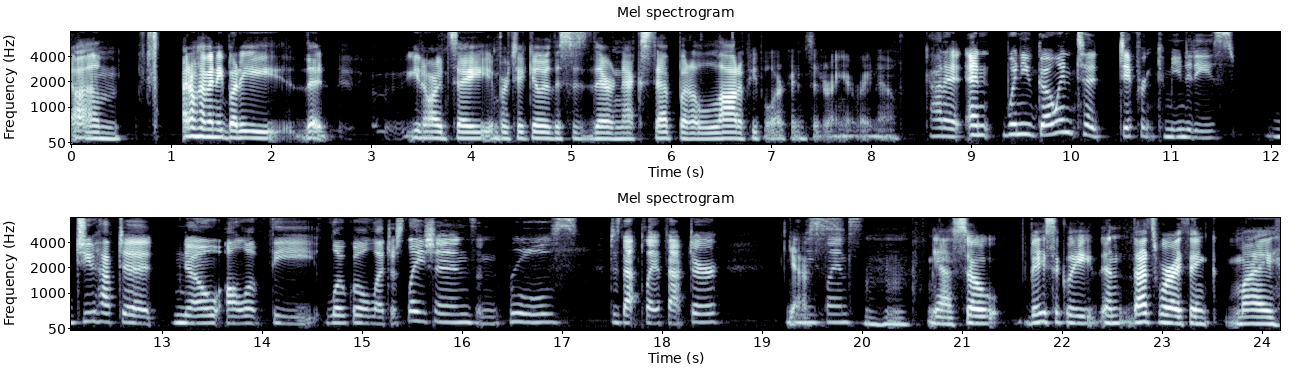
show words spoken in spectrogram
um, I don't have anybody that you know I'd say in particular this is their next step, but a lot of people are considering it right now. Got it. And when you go into different communities, do you have to know all of the local legislations and rules? Does that play a factor in these plans? hmm Yeah. So basically, and that's where I think my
